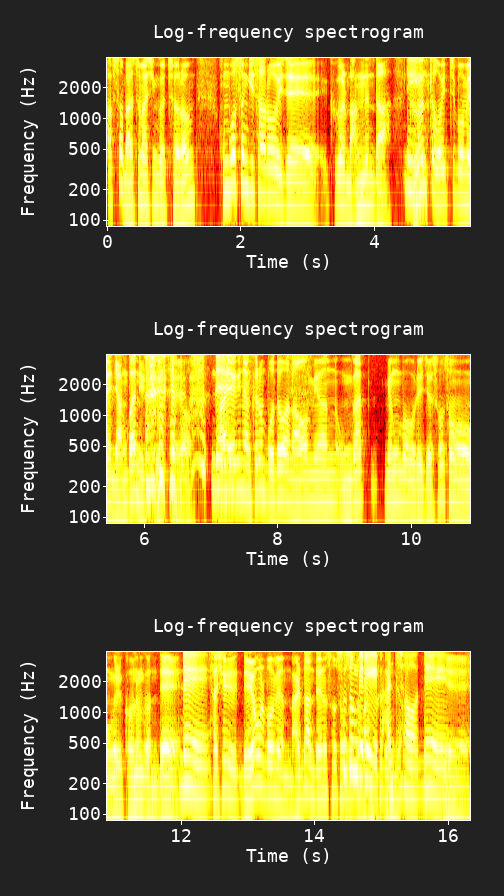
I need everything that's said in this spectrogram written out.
앞서 말씀하신 것처럼 홍보성 기사로 이제 그걸 막는다. 네. 그건 또 어찌 보면 양반일 수도 있어요. 네. 아예 그냥 그런 보도가 나오면 온갖 명목으로 이제 소송을 거는 건데 네. 사실 내용을 보면 말도 안 되는 소송들이 많거든요. 많죠. 네. 예.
